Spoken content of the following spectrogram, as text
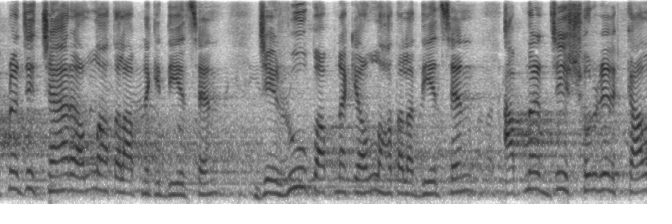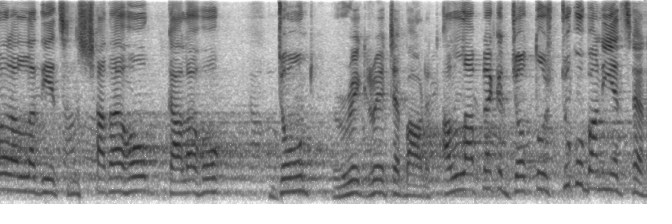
আপনার যে চেহারা আল্লাহ তালা আপনাকে দিয়েছেন, যে রূপ আপনাকে আল্লাহ তালা দিয়েছেন, আপনার যে শরীরের কালার আল্লাহ দিয়েছেন, সাদা হোক, কালা হোক don't regret about it Allah আপনাকে যতটুকু বানিয়েছেন,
